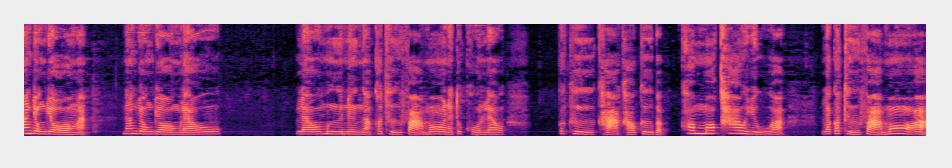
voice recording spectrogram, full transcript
นั่งยองๆอะ นั่งยองๆแล้ว แล้วมือหนึ่งอะเขาถือฝาหม้อนะทุกคนแล้ว ก็คือขาเขาคือแบบค่อมหม้อข้าวอยู่อะ แล้วก็ถือฝาหม้ออะ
